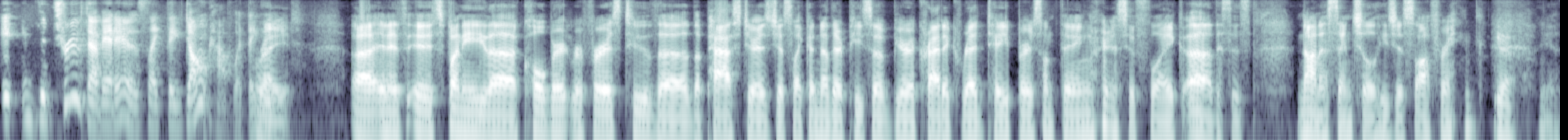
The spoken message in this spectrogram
it, the truth of it is like they don't have what they Right. need Uh, and it's it's funny. The Colbert refers to the the pasture as just like another piece of bureaucratic red tape or something. it's just like, uh, this is non-essential. He's just offering. yeah. Yeah.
